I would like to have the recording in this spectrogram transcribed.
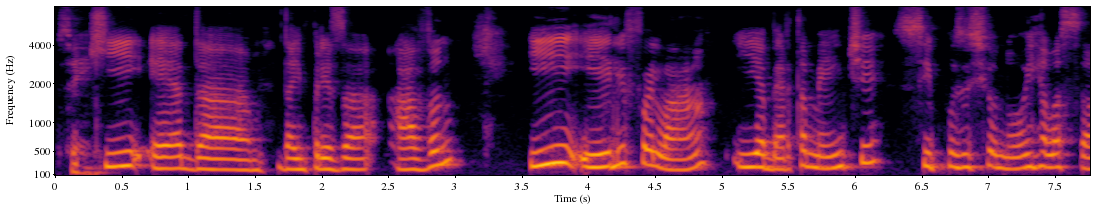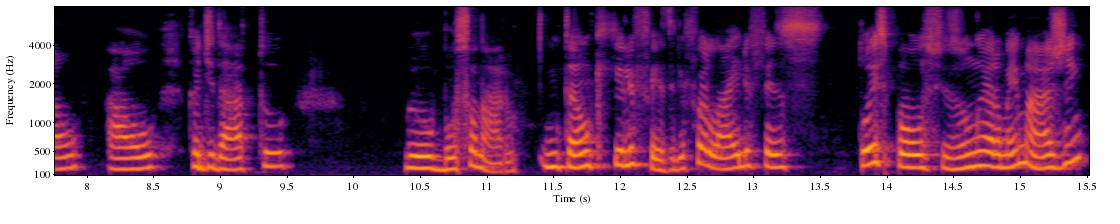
Sim. que é da, da empresa Avan, e ele foi lá e abertamente se posicionou em relação ao candidato o Bolsonaro. Então, o que, que ele fez? Ele foi lá e ele fez dois posts. Um era uma imagem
